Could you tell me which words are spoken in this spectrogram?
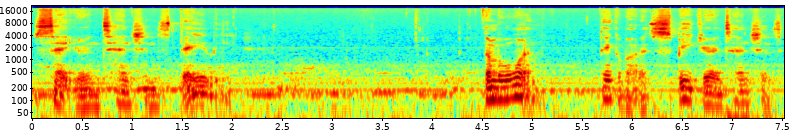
set your intentions daily? Number one, think about it. Speak your intentions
